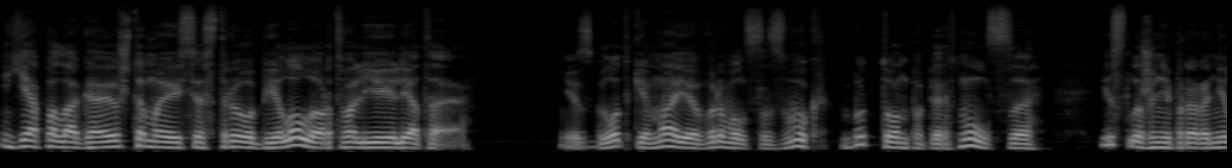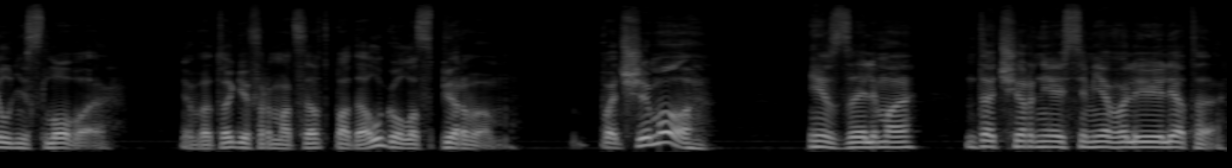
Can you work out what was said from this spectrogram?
«Я полагаю, что мою сестру убила лорд Вальюэлета». Из глотки Майя вырвался звук, будто он поперхнулся, и сложи не проронил ни слова. В итоге фармацевт подал голос первым. «Почему?» «Из Эльма. Дочерняя семья Валиэлета.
